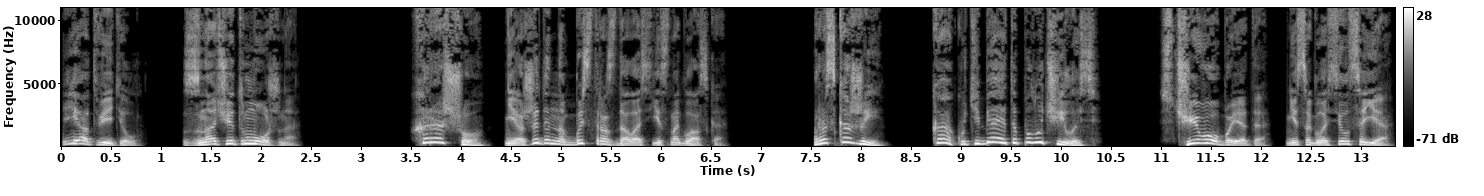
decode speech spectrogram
и я ответил. Значит, можно. Хорошо, неожиданно быстро сдалась ясноглазка. Расскажи, как у тебя это получилось? С чего бы это? Не согласился я.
